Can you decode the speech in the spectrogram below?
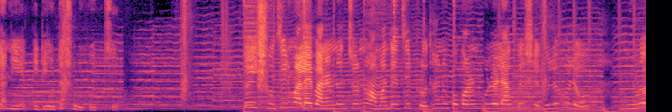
জানিয়ে ভিডিওটা শুরু করছি। তো এই সুজির মালাই বানানোর জন্য আমাদের যে প্রধান উপকরণগুলো লাগবে সেগুলো হলো গুঁড়ো,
